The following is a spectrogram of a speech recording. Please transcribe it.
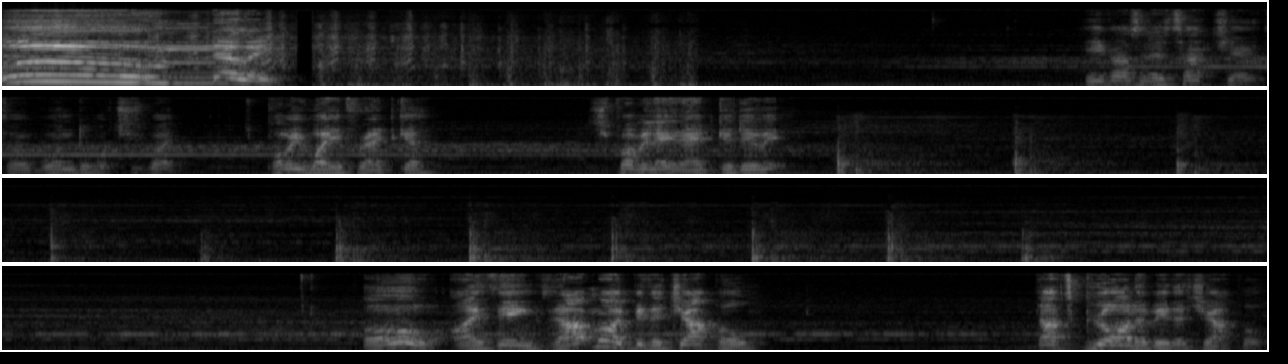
oh, Nelly! He hasn't attacked yet. I wonder what she's waiting... Probably waiting for Edgar. She's probably letting Edgar do it. Think that might be the chapel. That's gotta be the chapel.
